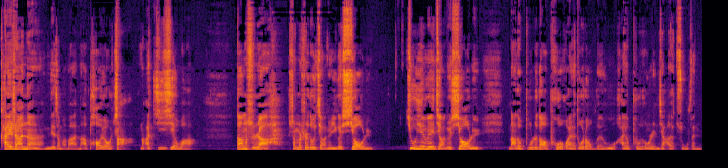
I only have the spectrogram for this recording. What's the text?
开山呢，你得怎么办？拿炮药炸，拿机械挖。当时啊，什么事都讲究一个效率，就因为讲究效率，那都不知道破坏了多少文物，还有普通人家的祖坟。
